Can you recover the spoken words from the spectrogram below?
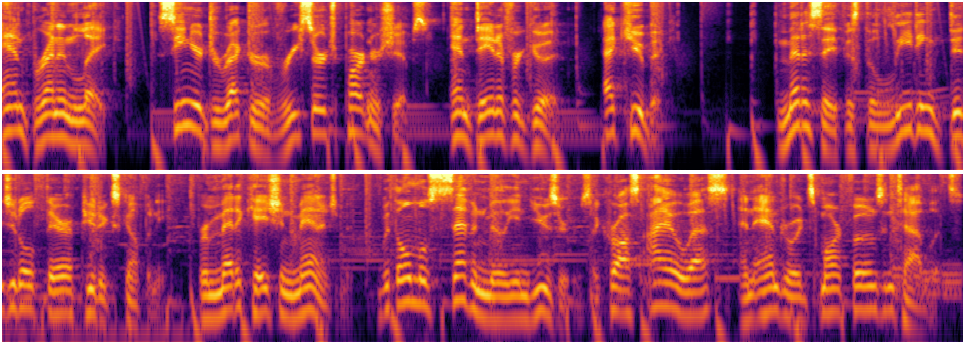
and Brennan Lake, Senior Director of Research Partnerships and Data for Good at Cuebiq. Medisafe is the leading digital therapeutics company for medication management with almost 7 million users across iOS and Android smartphones and tablets,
